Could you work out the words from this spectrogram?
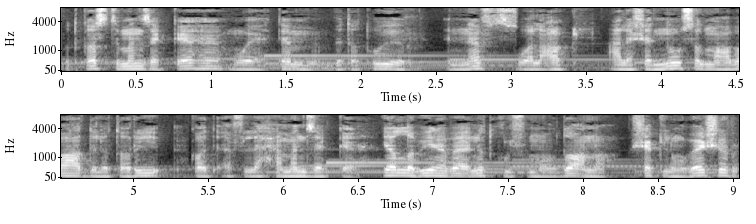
بودكاست من زكاها ويهتم بتطوير النفس والعقل علشان نوصل مع بعض لطريق قد أفلح من زكاة. يلا بينا بقى ندخل في موضوعنا بشكل مباشر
